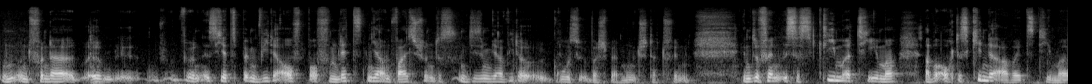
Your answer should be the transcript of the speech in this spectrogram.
Und, und von da äh, ist jetzt beim Wiederaufbau vom letzten Jahr und weiß schon, dass in diesem Jahr wieder große Überschwemmungen stattfinden. Insofern ist das Klimathema, aber auch das Kinderarbeitsthema,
